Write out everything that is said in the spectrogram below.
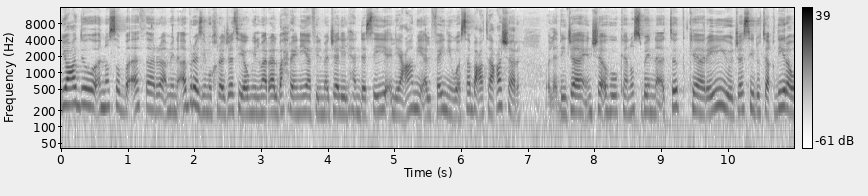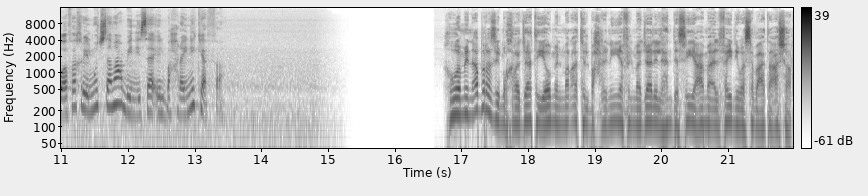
يعد نصب أثر من أبرز مخرجات يوم المرأة البحرينية في المجال الهندسي لعام 2017 والذي جاء إنشاؤه كنصب تذكاري يجسد تقدير وفخر المجتمع بنساء البحرين كافة. هو من أبرز مخرجات يوم المرأة البحرينية في المجال الهندسي عام 2017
